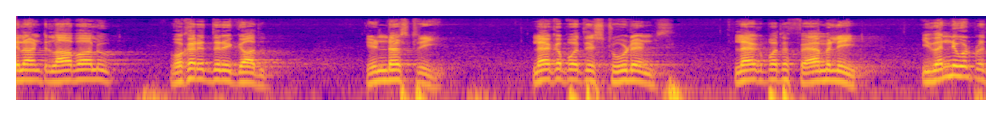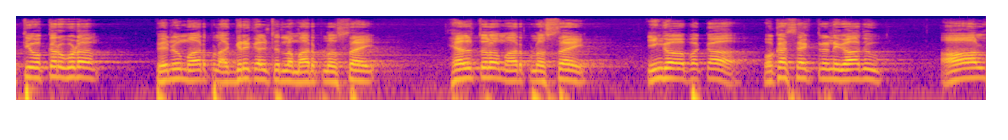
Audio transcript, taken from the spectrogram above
ఇలాంటి లాభాలు ఒకరిద్దరికి కాదు ఇండస్ట్రీ లేకపోతే స్టూడెంట్స్ లేకపోతే ఫ్యామిలీ ఇవన్నీ కూడా ప్రతి ఒక్కరు కూడా పెను మార్పులు అగ్రికల్చర్లో మార్పులు వస్తాయి హెల్త్లో మార్పులు వస్తాయి. ఇంకో పక్క ఒక సెక్టర్ని కాదు ఆల్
